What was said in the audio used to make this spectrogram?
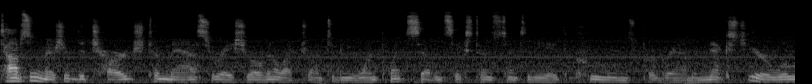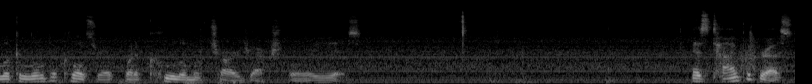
Thomson measured the charge to mass ratio of an electron to be 1.76 times 10 to the 8th coulombs per gram. And next year we'll look a little bit closer at what a coulomb of charge actually is. As time progressed,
